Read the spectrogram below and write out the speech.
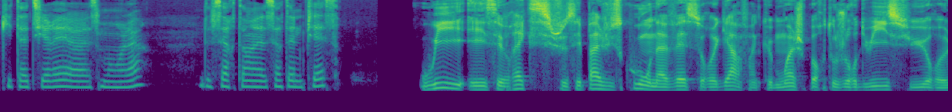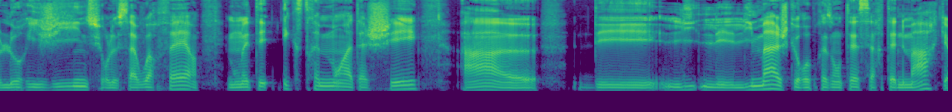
qui t'attiraient à ce moment-là, de certaines pièces? Oui, et c'est vrai que je ne sais pas jusqu'où on avait ce regard, enfin que moi je porte aujourd'hui sur euh, l'origine, sur le savoir-faire, mais on était extrêmement attaché à euh, l'image que représentaient certaines marques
